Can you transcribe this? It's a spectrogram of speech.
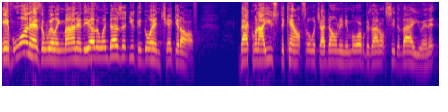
If one has a willing mind and the other one doesn't, you can go ahead and check it off. Back when I used to counsel, which I don't anymore because I don't see the value in it,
